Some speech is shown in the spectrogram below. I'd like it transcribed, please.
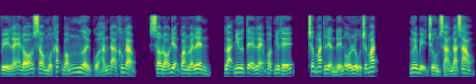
vì lẽ đó sau một khắc bóng người của hắn đã không gặp, sau đó điện quang lóe lên, lại như tệ lẹ vọt như thế, trước mắt liền đến ổ lù trước mắt. Ngươi bị chùm sáng đá sao?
